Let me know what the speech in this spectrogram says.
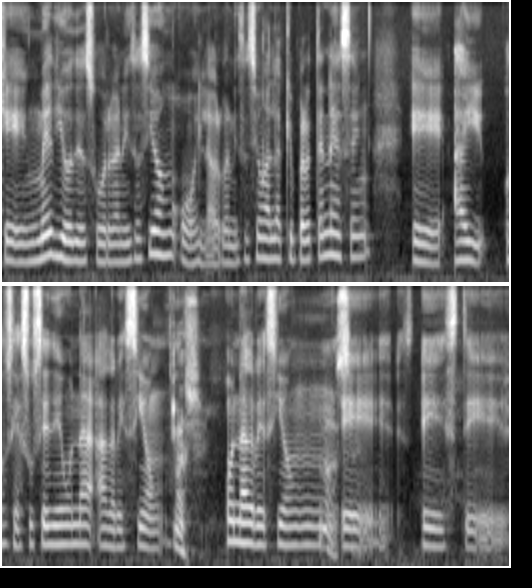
en medio de su organización o en la organización a la que pertenecen hay, o sea, sucede una agresión, ah, una agresión ah, este,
